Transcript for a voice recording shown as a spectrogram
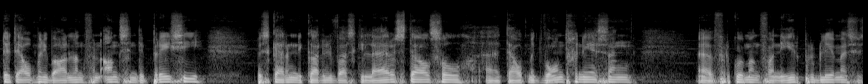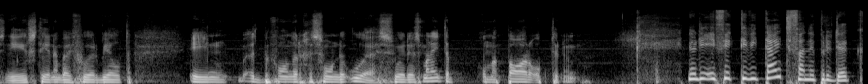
dit help met die behandeling van angs en depressie, beskerm die kardiovaskulêre stelsel, uh, dit help met wondgenesing, uh, voorkoming van nierprobleme soos nierstene byvoorbeeld en dit bevorder gesonde oë. So dis maar net om 'n paar op te noem. Nou die effektiwiteit van 'n produk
